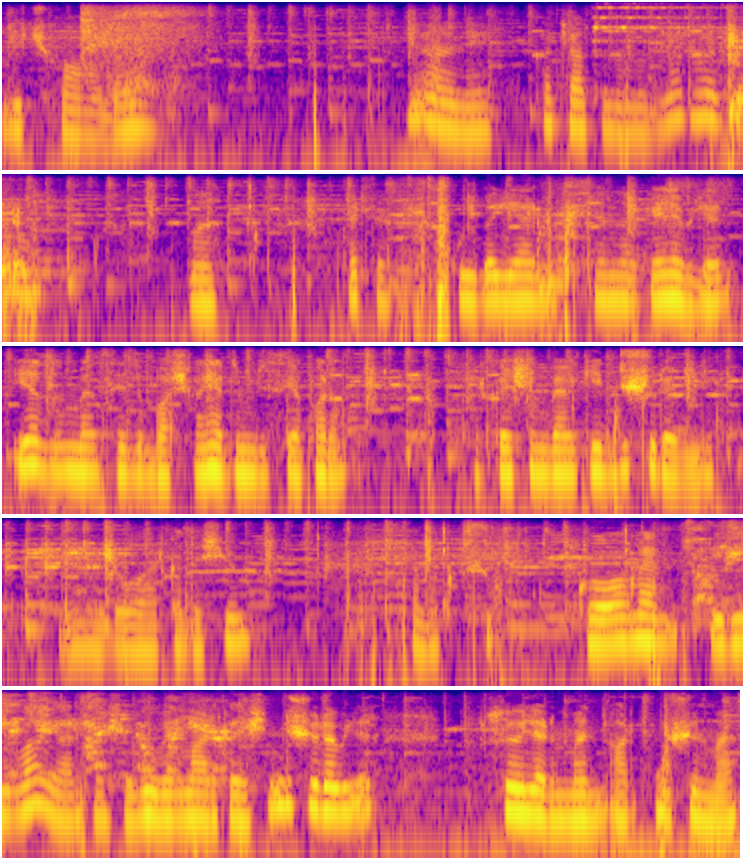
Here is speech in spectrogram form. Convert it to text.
Güç pahalı. Yani kaç altınımız var harcayalım mı? Bekle kulübe gelmek isteyenler gelebilir. Yazın ben sizi başkan yardımcısı yaparım. Arkadaşım belki düşürebilir. Nerede o arkadaşım? Ya bak şu Crowman dediği var ya arkadaşlar bu benim arkadaşım düşürebilir. Söylerim ben artık düşürmez.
